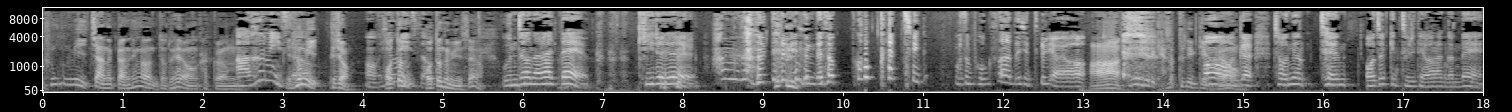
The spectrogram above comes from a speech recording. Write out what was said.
흠이 있지 않을까 하는 생각은 저도 해요. 가끔. 아, 흠이 있어요. 흠이 그죠? 어, 흠이 어떤 있어. 어떤 흠이 있어요? 운전을 할 때 길을 항상 틀리는 데서 똑같이 무슨 복수하듯이 틀려요. 아 틀린 길이 계속 틀리게. 어, 그러니까 저는 제 어저께 둘이 대화를 한 건데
